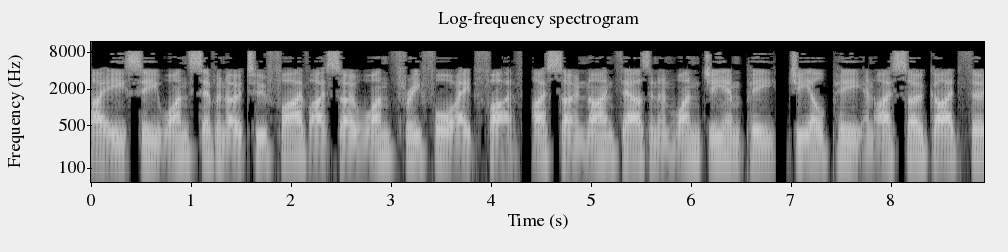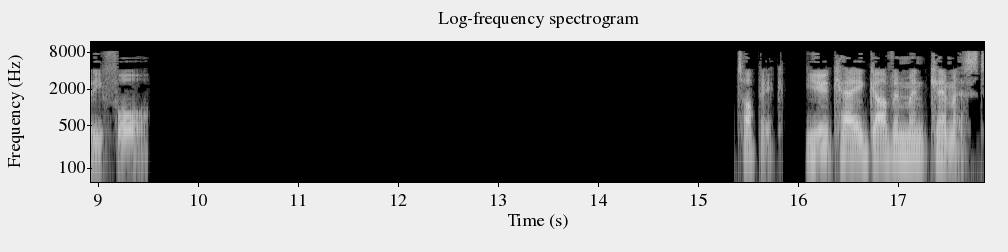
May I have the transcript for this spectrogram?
IEC 17025 ISO 13485, ISO 9001 GMP, GLP and ISO Guide 34. UK government chemist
